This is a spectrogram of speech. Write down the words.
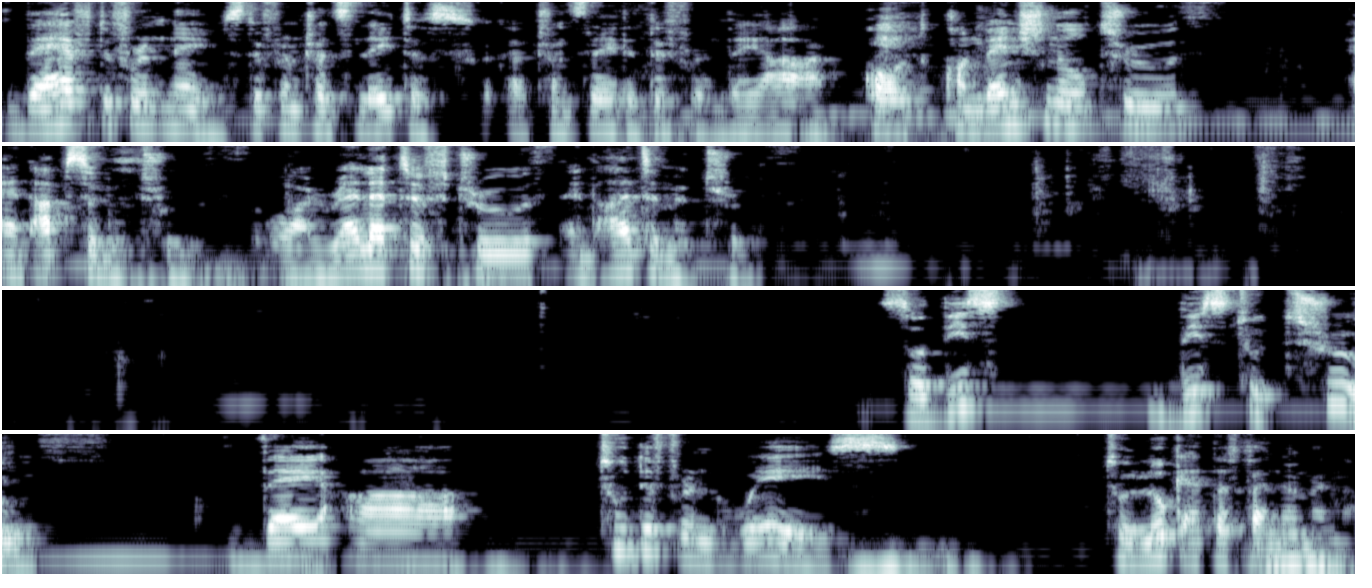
They have different names. Different translators uh, translate it different. They are called conventional truth and absolute truth, or relative truth and ultimate truth. So these these two truths, they are two different ways to look at the phenomena.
